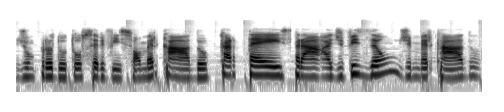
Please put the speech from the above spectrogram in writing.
de um produto ou serviço ao mercado, cartéis para a divisão de mercado,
